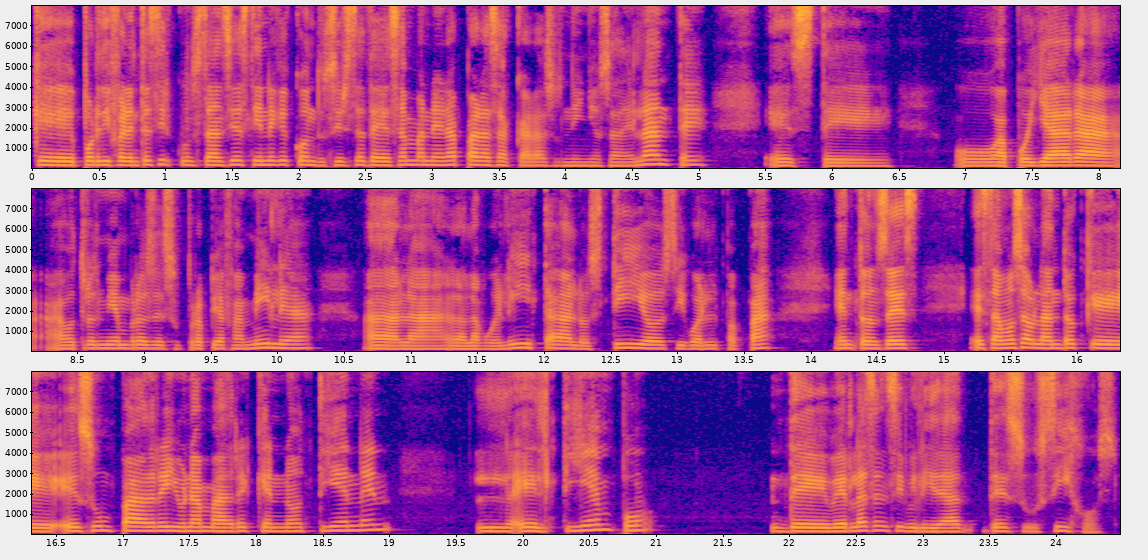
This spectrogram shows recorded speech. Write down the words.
que por diferentes circunstancias tiene que conducirse de esa manera para sacar a sus niños adelante, este, o apoyar a, a otros miembros de su propia familia, a la, a la, abuelita, a los tíos, igual el papá. Entonces, Estamos hablando que es un padre y una madre que no tienen el tiempo de ver la sensibilidad de sus hijos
